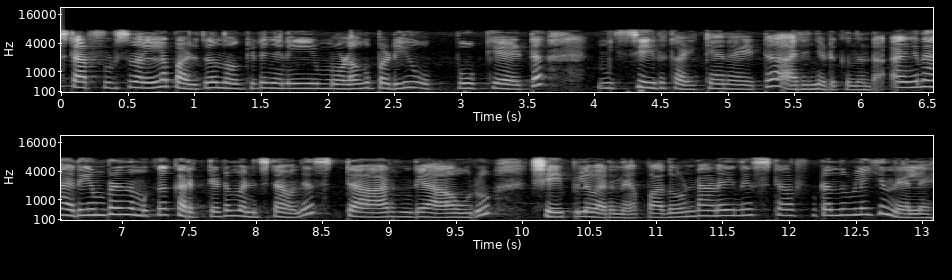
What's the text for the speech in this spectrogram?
സ്റ്റാർ ഫ്രൂട്ട്സ് നല്ല പഴുത്തത് നോക്കിയിട്ട് ഞാൻ ഈ മുളക് പൊടിയും ഉപ്പൊക്കെ ആയിട്ട് മിക്സ് ചെയ്ത് കഴിക്കാനായിട്ട് അരിഞ്ഞെടുക്കുന്നുണ്ട്. അങ്ങനെ അരിയുമ്പോഴേ നമുക്ക് കറക്റ്റായിട്ട് മനസ്സിലാവുന്നത് സ്റ്റാറിന്റെ ആ ഒരു ഷേപ്പിൽ വരുന്നത്. അപ്പോൾ അതുകൊണ്ടാണ് ഇതിനെ സ്റ്റാർ ഫ്രൂട്ട് എന്ന് വിളിക്കുന്നത് അല്ലേ?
